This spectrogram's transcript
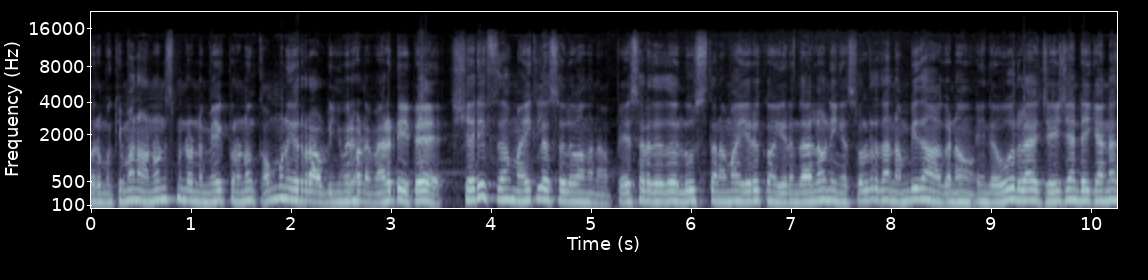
ஒரு முக்கியமான அனௌன்ஸ்மெண்ட் ஒன்று மேக் பண்ணணும். கம்முன்னு இருறா அப்படிங்கிற மாதிரி அவனை மிரட்டிட்டு ஷெரீஃப் தான் மைக்கில் சொல்லுவாங்க நான் பேசுறது ஏதோ லூஸ் தனமாக இருக்கும். இருந்தாலும் நீங்கள் சொல்கிறத நம்பி தான் ஆகணும். இந்த ஊரில் ஜெய்ஜாண்டிக்கான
